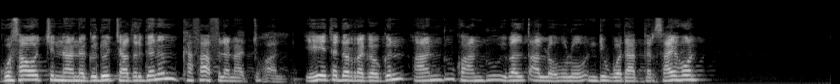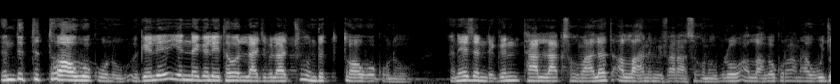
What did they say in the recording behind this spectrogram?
ጎሳዎችና ነገዶች አድርገንም ከፋፍለናችኋል። ይሄ የተደረገው ግን አንዱ ከአንዱ ይበልጣለሁ ብሎ እንዲወዳደር ሳይሆን እንድትተዋወቁ ነው። እገሌ የነገሌ ተወላጅ ብላችሁ እንድትተዋወቁ ነው። እኔ ዘንድ ግን ታላቅ ሰው ማለት አላህን የሚፈራ ሰው ነው ብሎ አላህ በቁርአን አውጆ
